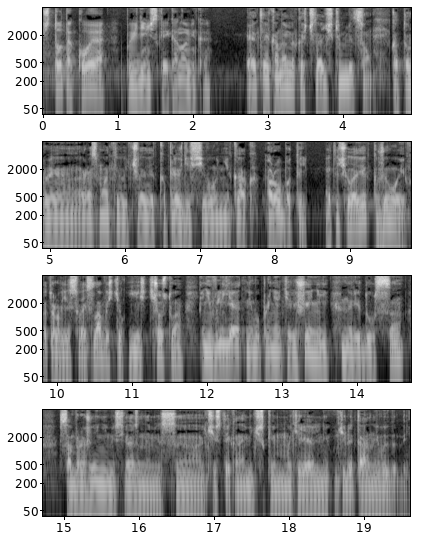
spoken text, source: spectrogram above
Что такое поведенческая экономика? Это экономика с человеческим лицом, которая рассматривает человека прежде всего не как робота. Это человек живой, у которого есть свои слабости, есть чувства, они влияют на его принятие решений наряду с соображениями, связанными с чисто экономической, материальной, утилитарной выгодой.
